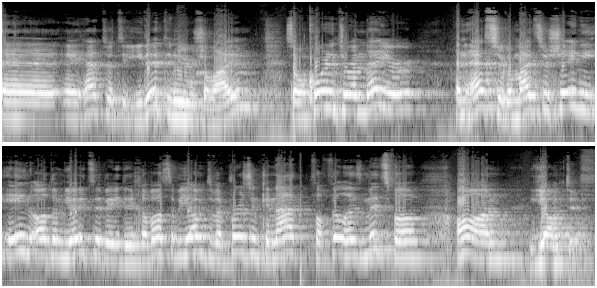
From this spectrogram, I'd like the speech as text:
a, a heter to eat it in Yerushalayim. So according to Rameir, an Esher, a Meiser Sheni, Ein Adam Yoitze Ve'edei Chavasav Yomtiv, a person cannot fulfill his mitzvah on Yomtiv.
